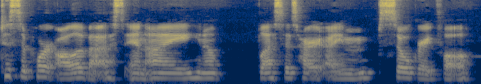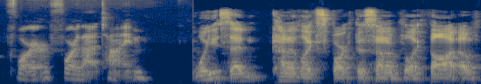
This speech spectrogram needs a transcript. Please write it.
to support all of us. And I, you know, bless his heart, I'm so grateful for for that time. What you said kind of like sparked this kind of like thought of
